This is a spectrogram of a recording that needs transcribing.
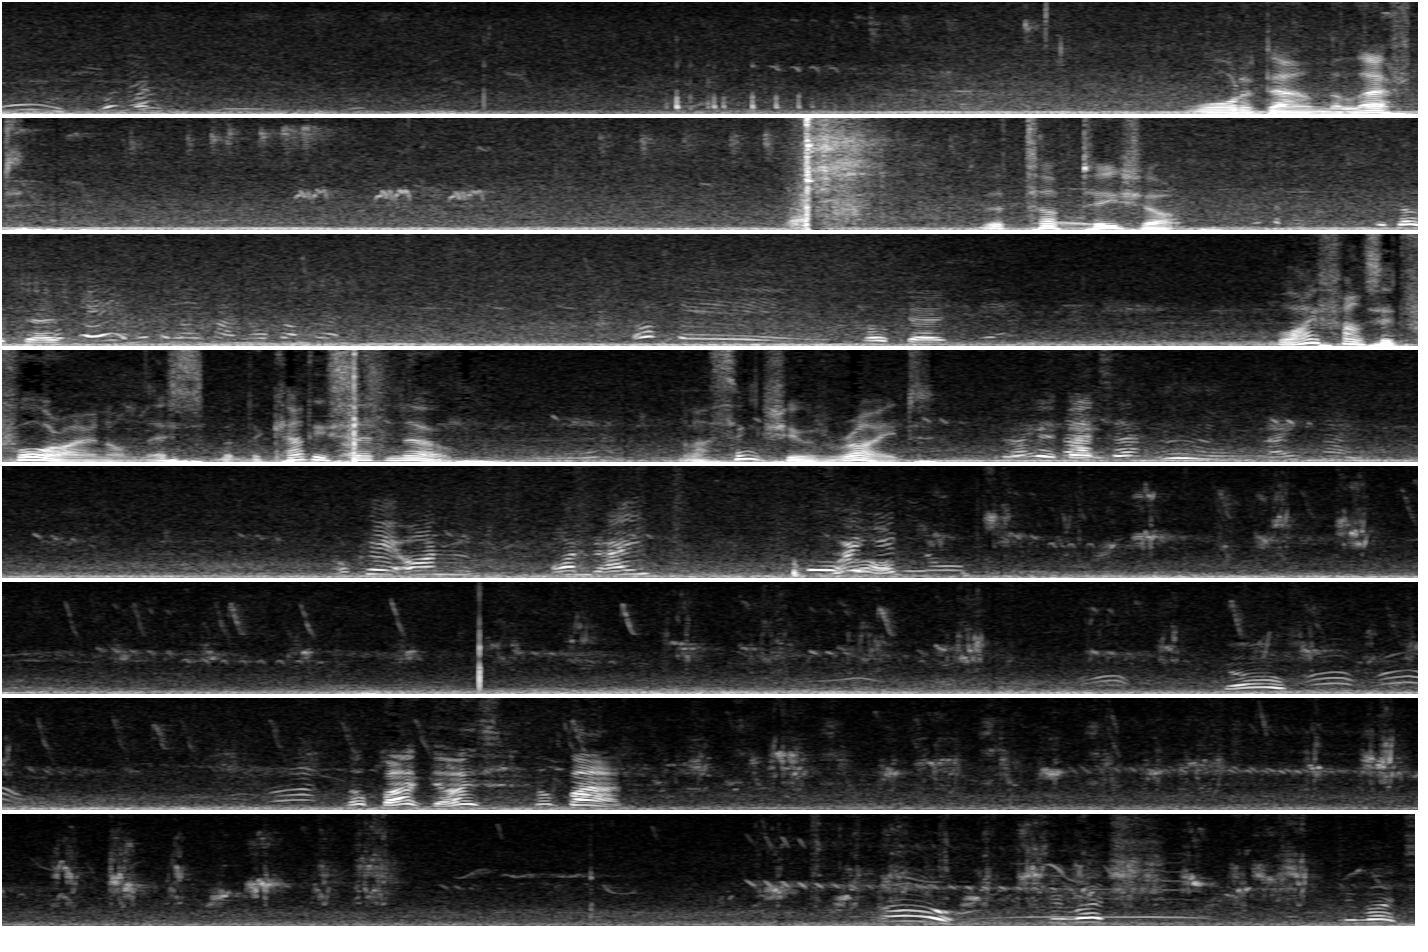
Ooh, look, look. Water down the left. It's a tough tee shot. It's okay. Okay. Well, I fancied four iron on this, but the caddy said no. And I think she was right. A little bit better. Mm, right hand. Okay, on, on right. Oh, oh Go. Oh, oh. Not bad, guys. Not bad. too much. Too much.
